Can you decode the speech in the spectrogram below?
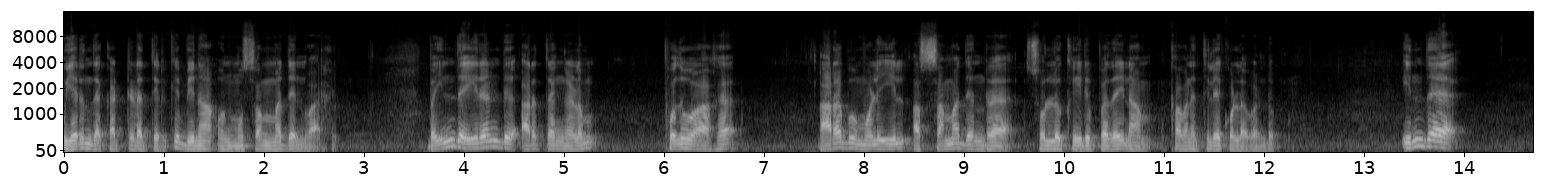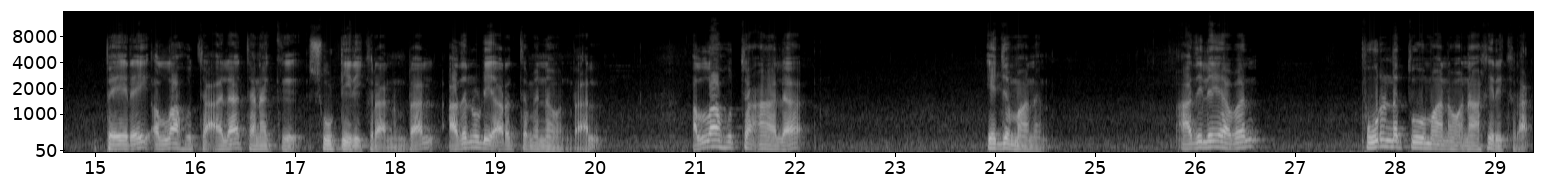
உயர்ந்த கட்டிடத்திற்கு பினா உன் முசம்மத் என்பார்கள். இப்போ இந்த இரண்டு அர்த்தங்களும் பொதுவாக அரபு மொழியில் அஸ்ஸமத் என்ற சொல்லுக்கு இருப்பதை நாம் கவனத்திலே கொள்ள வேண்டும். இந்த பெயரை அல்லாஹு தாலா தனக்கு சூட்டியிருக்கிறான் என்றால் அதனுடைய அர்த்தம் என்னவென்றால் அல்லாஹு தாலா எஜமானன் அதிலே அவன் பூரணத்துவமானவனாக இருக்கிறான்.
